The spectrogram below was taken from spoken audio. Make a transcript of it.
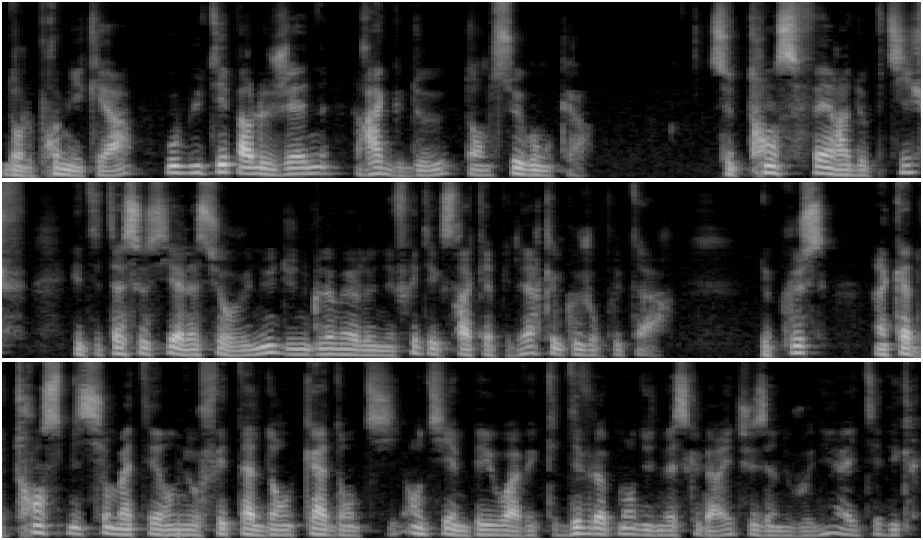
dans le premier cas, ou buté par le gène RAC2 dans le second cas. Ce transfert adoptif était associé à la survenue d'une glomérulonéphrite extracapillaire quelques jours plus tard. De plus, un cas de transmission materno-fétale dans le cas d'anti-MPO avec développement d'une vascularite chez un nouveau-né a été décrit.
